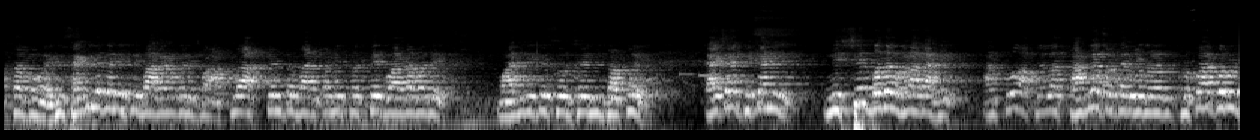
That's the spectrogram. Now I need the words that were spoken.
आता ह्यांनी सांगितलं तरी की बारामध्ये आपलं अत्यंत बारकाणी प्रत्येक वार्डामध्ये माझी जिथे सोर्स जातोय. काही काही ठिकाणी निश्चित बदल होणार आहे आणि तो आपल्याला चांगल्या प्रकारे बदल कृपा करून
